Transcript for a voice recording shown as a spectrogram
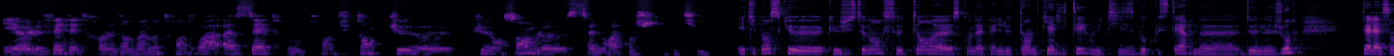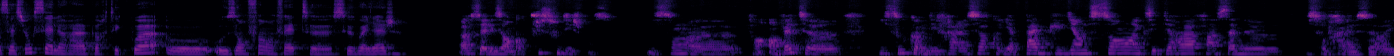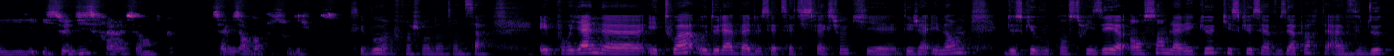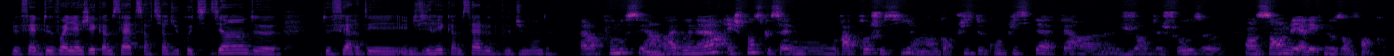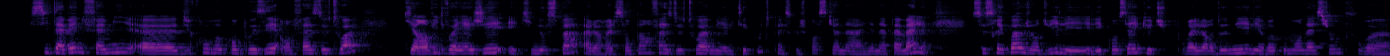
Et le fait d'être dans un autre endroit à sept où on prend du temps que que ensemble, ça nous rapproche, effectivement. Et tu penses que, que justement ce temps, ce qu'on appelle le temps de qualité, on utilise beaucoup ce terme de nos jours, tu as la sensation que ça leur a apporté quoi aux, enfants, en fait, euh, ce voyage? Ah, Ça les a encore plus soudés, je pense. Ils sont, euh, en fait, euh, ils sont comme des frères et sœurs quand il n'y a pas de lien de sang, etc. Enfin, ça ne, ils sont frères et sœurs ils se disent frères et sœurs en tout cas ça les a encore plus soudés, je pense. C'est beau, hein, franchement, d'entendre ça. Et pour Yann euh, et toi, au-delà bah, de cette satisfaction qui est déjà énorme, de ce que vous construisez euh, ensemble avec eux, qu'est-ce que ça vous apporte à vous deux Le fait de voyager comme ça, de sortir du quotidien, de, de faire des, une virée comme ça à l'autre bout du monde? Alors pour nous, c'est un vrai bonheur et je pense que ça nous rapproche aussi. On a encore plus de complicité à faire euh, ce genre de choses ensemble et avec nos enfants. Si tu avais une famille du coup recomposée en face de toi, qui a envie de voyager et qui n'ose pas, alors elles sont pas en face de toi, mais elles t'écoutent parce que je pense qu'il y en a, y en a pas mal. Ce serait quoi aujourd'hui les, conseils que tu pourrais leur donner, les recommandations pour, euh,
